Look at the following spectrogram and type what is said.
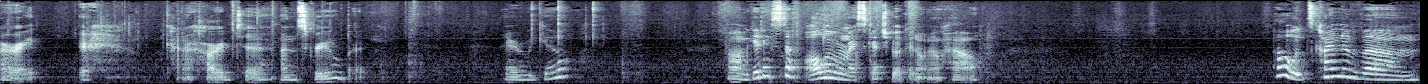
All right, kind of hard to unscrew, but there we go. Oh, I'm getting stuff all over my sketchbook. I don't know how. Oh, it's kind of, um,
